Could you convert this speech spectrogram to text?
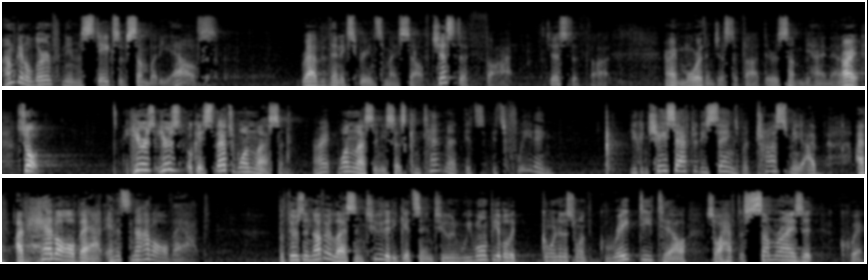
I'm going to learn from the mistakes of somebody else rather than experience it myself. Just a thought. Just a thought. All right, more than just a thought. There is something behind that. All right, so here's, here's okay, so that's one lesson. All right, one lesson. He says, contentment, it's, it's fleeting. You can chase after these things, but trust me, I've, I've, I've had all that, and it's not all that. But there's another lesson, too, that he gets into, and we won't be able to go into this one with great detail, so I'll have to summarize it quick.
